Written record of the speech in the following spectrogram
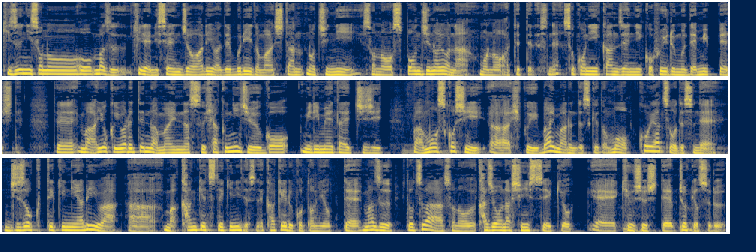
傷にその、まずきれいに洗浄あるいはデブリードマンした後に、そのスポンジのようなものを当ててですね、そこに完全にこうフィルムで密閉して、で、まあよく言われているのはマイナス 125mm HG、まあもう少し低い場合もあるんですけども、こういうやつをですね、持続的にあるいは、あまあ間欠的にですね、かけることによって、まず一つはその過剰な浸出液をえー、吸収して除去する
